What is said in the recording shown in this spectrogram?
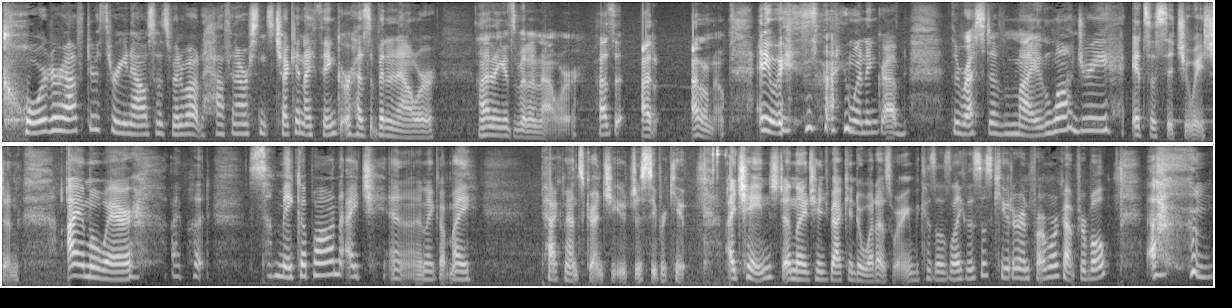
quarter after three now, so it's been about half an hour since check-in, I think, or has it been an hour? I think it's been an hour. Has it? I don't, I don't know. Anyways, I went and grabbed the rest of my laundry. It's a situation. I am aware. I put some makeup on. I and I got my Pac-Man scrunchie, which is super cute. I changed and then I changed back into what I was wearing because I was like, this is cuter and far more comfortable. Um,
